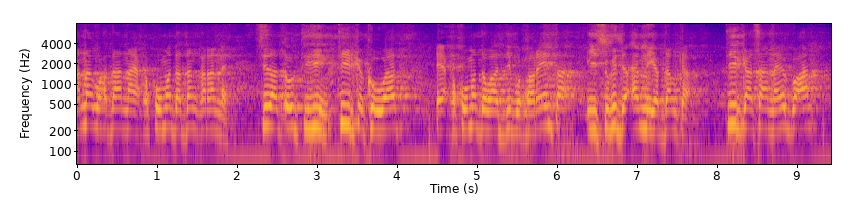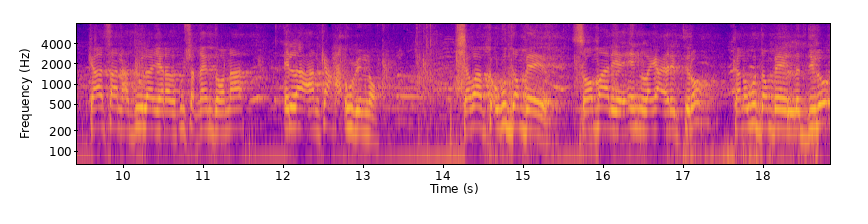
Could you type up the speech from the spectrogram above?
annagu haddaan nahay xukuumadda dan qaranne sidaad og tihiin tiirka koowaad ee xukuumadda waa dib u xoraynta iyo sugidda amniga dalka. Tiirkaasaan naga go'an kaasaan hadduu ilaa yaraada ku shaqayn doonaa ilaa aan ka hubinno shabaabka ugu dambeeyo soomaaliya in laga ciribtiro kan ugu dambeeyo la dilo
